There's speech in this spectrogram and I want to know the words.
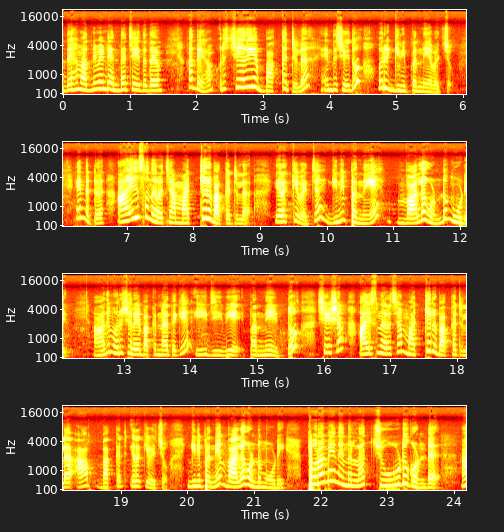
അദ്ദേഹം അതിനുവേണ്ടി എന്താ ചെയ്തത്? അദ്ദേഹം ഒരു ചെറിയ ബക്കറ്റിൽ എന്ത് ചെയ്തു? ഒരു ഗിനിപ്പന്നിയെ വെച്ചു. എന്നിട്ട് ഐസ് നിറച്ച മറ്റൊരു ബക്കറ്റിൽ ഇറക്കി വെച്ച് ഗിനിപ്പന്നിയെ വല കൊണ്ട് മൂടി. ആദ്യം ഒരു ചെറിയ ബക്കറ്റിനകത്തേക്ക് ഈ ജീവിയെ പന്നിയെ ഇട്ടു. ശേഷം ഐസ് നിറച്ച മറ്റൊരു ബക്കറ്റിൽ ആ ബക്കറ്റ് ഇറക്കി വെച്ചു. ഗിനിപ്പന്നിയെ വല കൊണ്ട് മൂടി. പുറമേ നിന്നുള്ള ചൂട് കൊണ്ട് ആ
